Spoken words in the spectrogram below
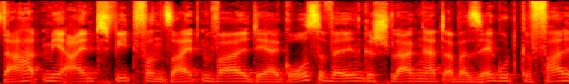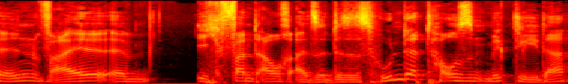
Da hat mir ein Tweet von Seitenwahl, der große Wellen geschlagen hat, aber sehr gut gefallen, weil ähm, ich fand auch, also ist 100.000 Mitglieder,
